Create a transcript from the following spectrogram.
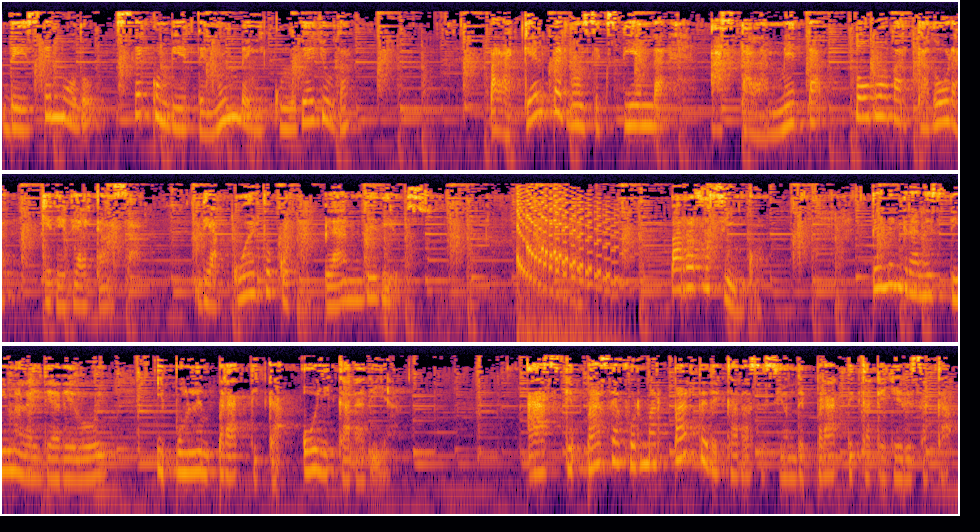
De este modo se convierte en un vehículo de ayuda para que el perdón se extienda hasta la meta todo abarcadora que debe alcanzar, de acuerdo con el plan de Dios. Párrafo 5. Ten en gran estima la idea de hoy y ponla en práctica hoy y cada día. Haz que pase a formar parte de cada sesión de práctica que lleves a cabo.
